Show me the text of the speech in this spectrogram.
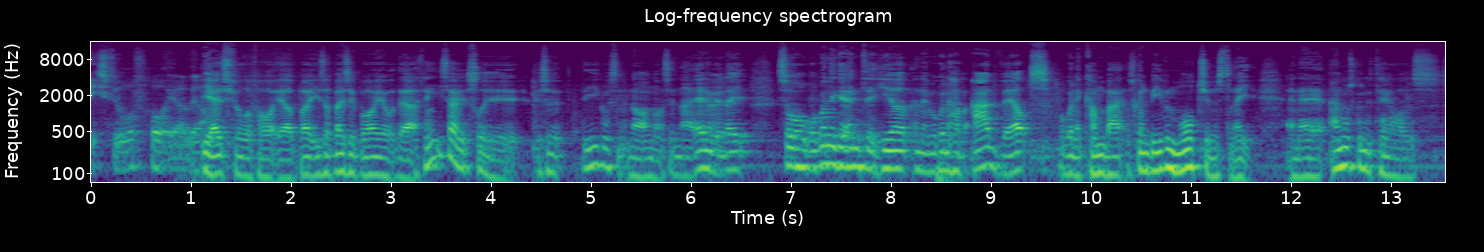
He's full of hot air there. He is full of hot air, but he's a busy boy out there. I think he's actually is it the Eagles? No, I'm not saying that. Anyway, right. So we're going to get into here, and then we're going to have adverts. We're going to come back. There's going to be even more tunes tonight, and uh, Anna's going to tell us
